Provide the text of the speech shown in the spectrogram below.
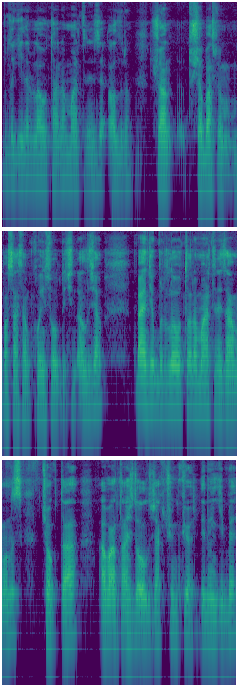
burada gelir Lautaro Martinez'i alırım. Şu an tuşa basmıyorum. Basarsam coins olduğu için alacağım. Bence burada Lautaro Martinez almanız çok daha avantajlı olacak. Çünkü dediğim gibi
